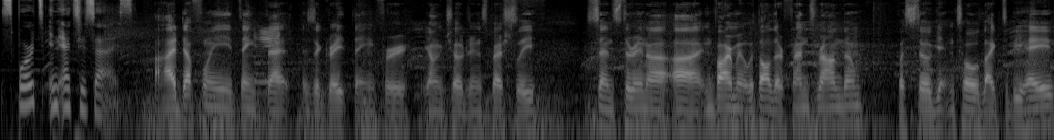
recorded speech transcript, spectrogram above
sports, and exercise. I definitely think that is a great thing for young children, especially since they're in an environment with all their friends around them, but still getting told like to behave.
